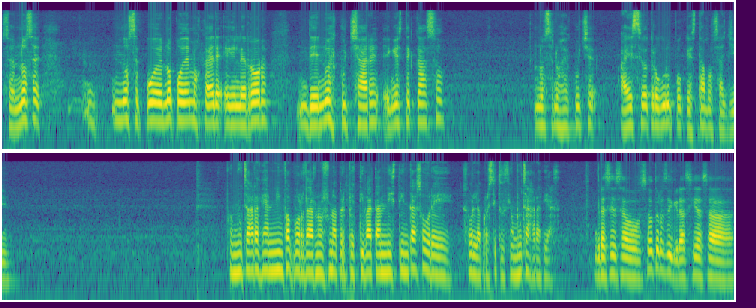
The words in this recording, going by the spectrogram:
O sea, no se, no se puede, no podemos caer en el error de no escuchar, en este caso, no se nos escuche a ese otro grupo que estamos allí. Pues muchas gracias, Ninfa, por darnos una perspectiva tan distinta sobre, sobre la prostitución. Muchas gracias. Gracias a vosotros y gracias a,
